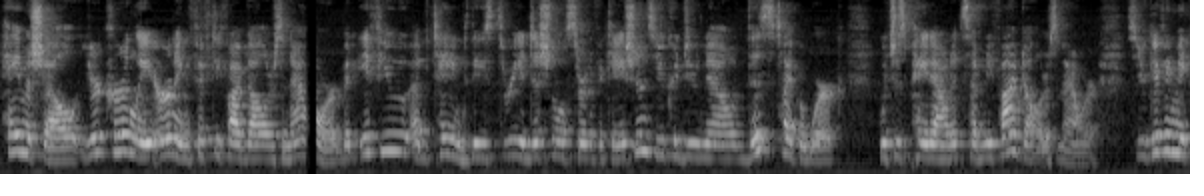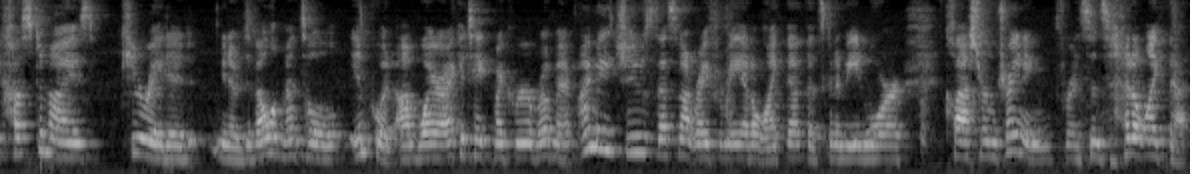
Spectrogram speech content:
hey, Michelle, you're currently earning $55 an hour, but if you obtained these three additional certifications, you could do now this type of work, which is paid out at $75 an hour. So you're giving me customized curated, you know, developmental input on where I could take my career roadmap. I may choose that's not right for me. I don't like that. That's going to mean more classroom training, for instance. And I don't like that.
